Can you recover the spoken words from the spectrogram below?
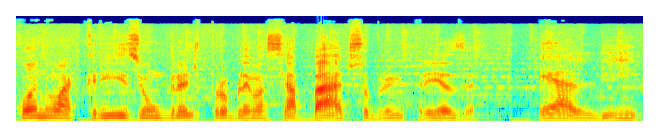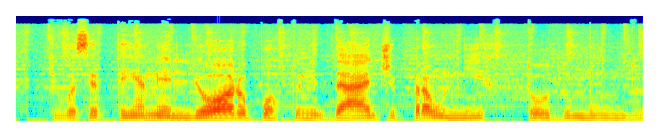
Quando uma crise ou um grande problema se abate sobre uma empresa, é ali que você tem a melhor oportunidade para unir todo mundo.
